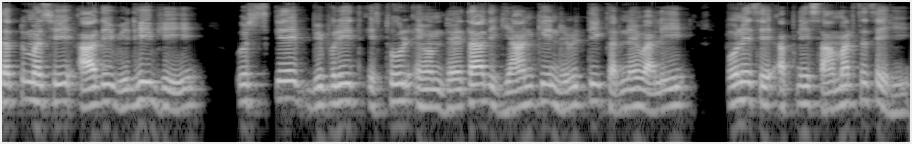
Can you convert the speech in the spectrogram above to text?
तत्वमसी आदि विधि भी उसके विपरीत स्थूल एवं द्वैतादि ज्ञान की निवृत्ति करने वाली, होने से अपनी सामर्थ्य से ही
